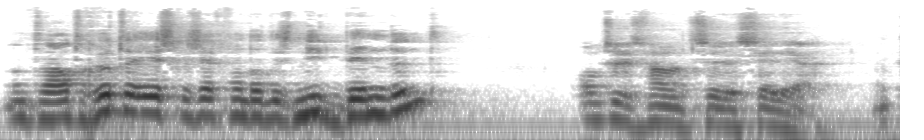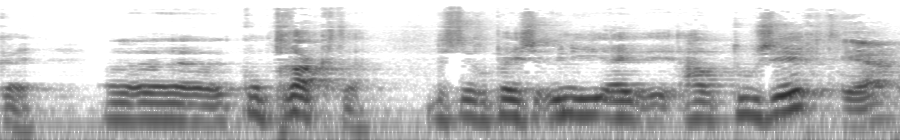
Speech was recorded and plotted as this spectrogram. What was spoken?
want had Rutte eerst gezegd van dat is niet bindend. Omzicht van het uh, CDA. Oké. Okay. Uh, contracten. Dus de Europese Unie houdt toezicht. Ja.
